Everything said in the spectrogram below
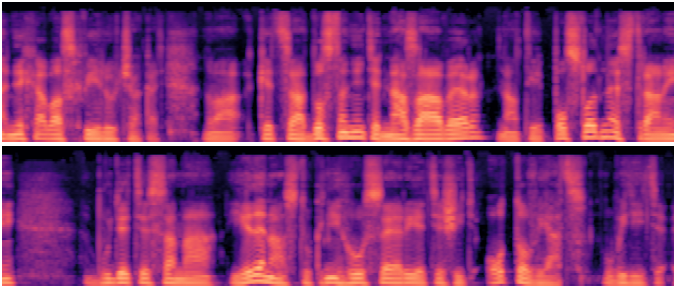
a nechá vás chvíľu čakať. No a keď sa dostanete na záver, na tie posledné strany, budete sa na 11. knihu série tešiť o to viac. Uvidíte.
